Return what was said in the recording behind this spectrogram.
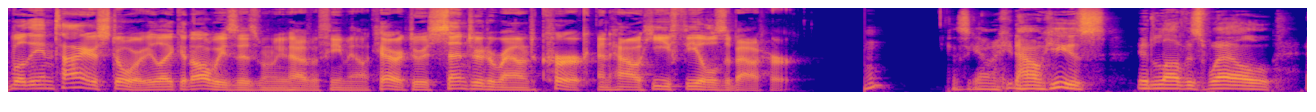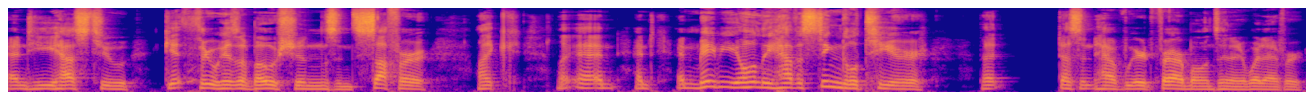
Well, the entire story, like it always is when we have a female character, is centered around Kirk and how he feels about her. Mm-hmm. Because you know now he's in love as well, and he has to get through his emotions and suffer like like and and and maybe only have a single tear that doesn't have weird pheromones in it or whatever.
